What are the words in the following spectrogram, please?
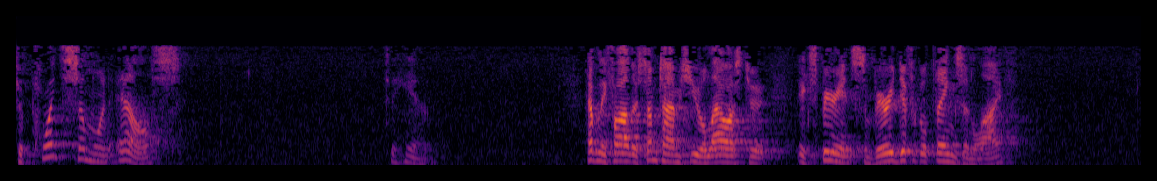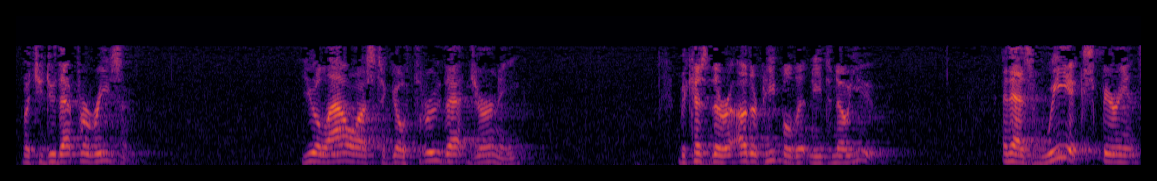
to point someone else to Him? Heavenly Father, sometimes you allow us to experience some very difficult things in life, but you do that for a reason. You allow us to go through that journey because there are other people that need to know you. And as we experience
